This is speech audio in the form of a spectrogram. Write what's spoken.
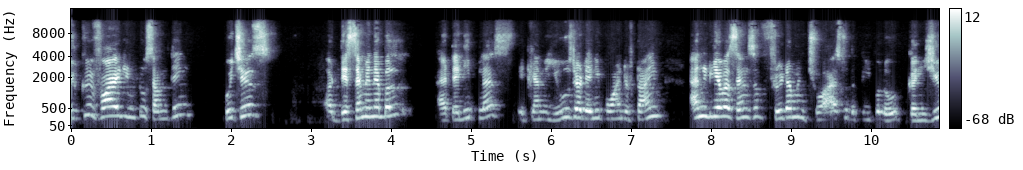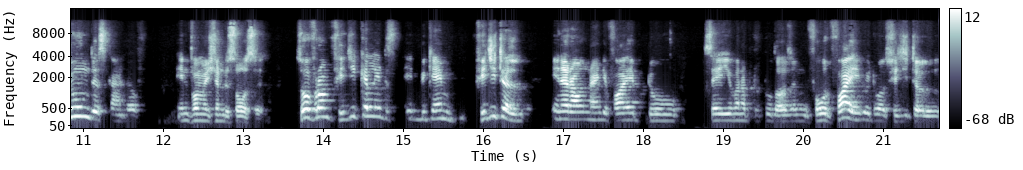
liquefied into something which is disseminable at any place it can be used at any point of time and it gave a sense of freedom and choice to the people who consume this kind of information resources so from physical it, it became digital in around 95 to say even up to 2004-5, it was digital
